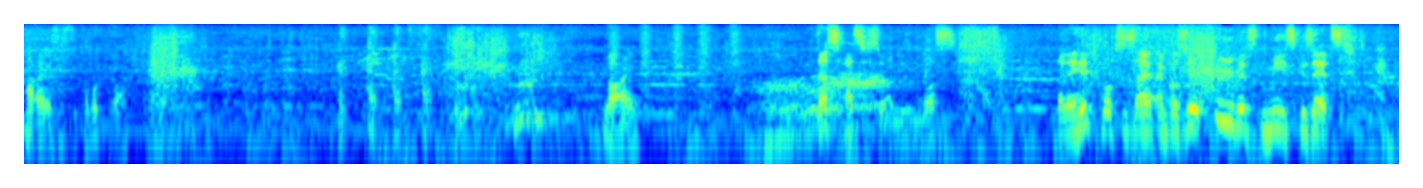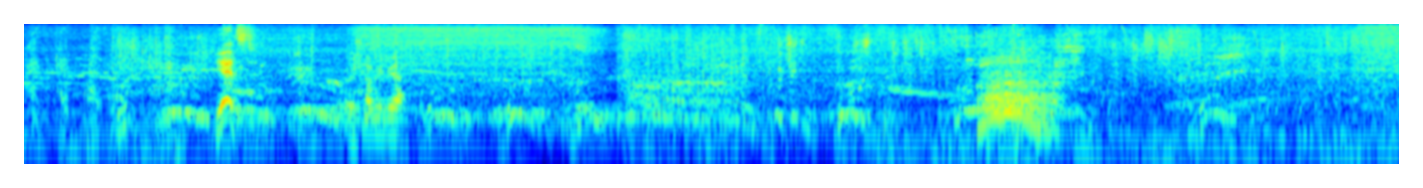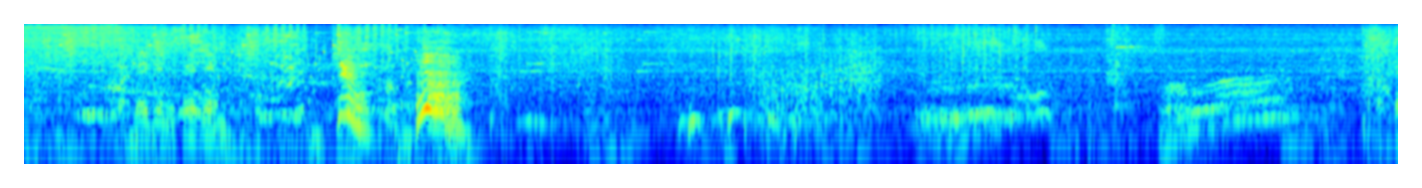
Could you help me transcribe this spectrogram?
Ah, es ist die kaputt gegangen. Nein. Das hasse ich so an diesem Boss. Deine Hitbox ist ein- einfach so übelst mies gesetzt. Jetzt! Ich schnapp ihn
